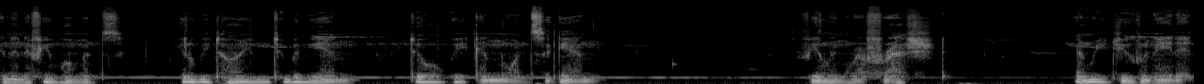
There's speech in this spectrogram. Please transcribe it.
And in a few moments, it'll be time to begin to awaken once again, feeling refreshed and rejuvenated.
